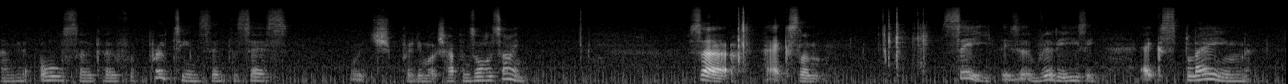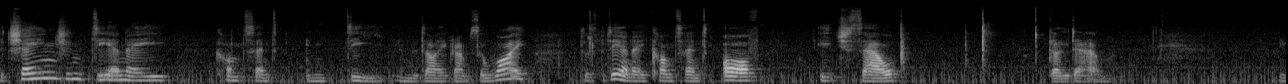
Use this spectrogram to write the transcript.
I'm going to also go for protein synthesis which pretty much happens all the time. So, excellent. C, these are really easy. Explain the change in DNA content in D in the diagram. So why does the DNA content of each cell go down? The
